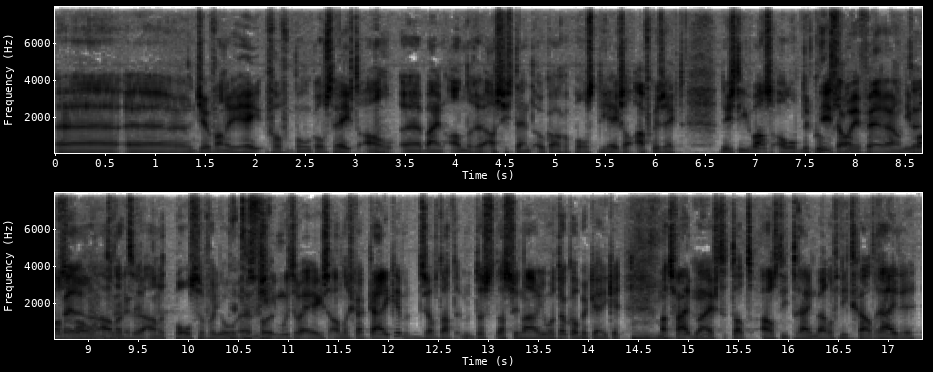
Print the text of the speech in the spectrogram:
Eh, eh, Giovanni he- van Bronkhorst heeft al eh, bij een andere assistent ook al gepolst. Die heeft al afgezegd. Dus die was al op de koers. Die is alweer van- ver aan het- Die was al aan het aan het, werk. eh, aan het polsen van joh, eh, misschien voor- moeten we ergens anders gaan kijken. Zelfs dat, dus dat scenario wordt ook al bekeken. Maar het feit blijft dat als die trein wel of niet gaat rijden, eh, eh,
